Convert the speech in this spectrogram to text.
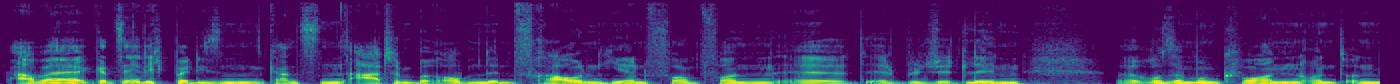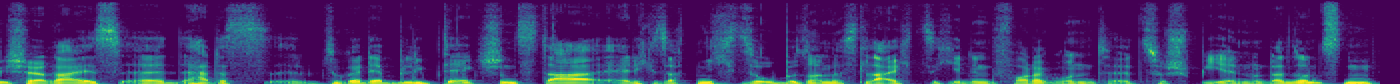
aber ganz ehrlich, bei diesen ganzen atemberaubenden Frauen hier in Form von äh, Bridget äh, Rosamund Kwon und, und Michelle Reis, äh, hat es sogar der beliebte Actionstar ehrlich gesagt nicht so besonders leicht, sich in den Vordergrund äh, zu spielen. Und ansonsten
